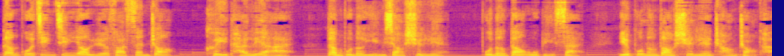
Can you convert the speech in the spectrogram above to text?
但郭晶晶要约法三章：可以谈恋爱，但不能影响训练，不能耽误比赛，也不能到训练场找他。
